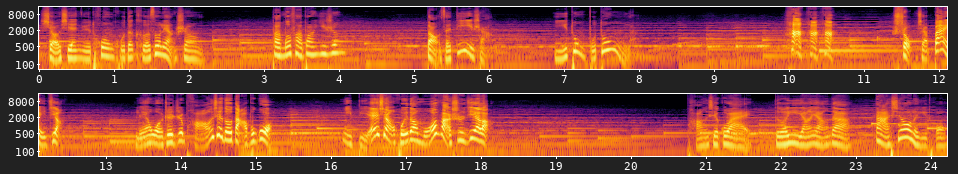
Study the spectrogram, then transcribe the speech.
小仙女痛苦地咳嗽两声，把魔法棒一扔，倒在地上。一动不动了，哈哈哈！手下败将，连我这只螃蟹都打不过，你别想回到魔法世界了。螃蟹怪得意洋洋的大笑了一通，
